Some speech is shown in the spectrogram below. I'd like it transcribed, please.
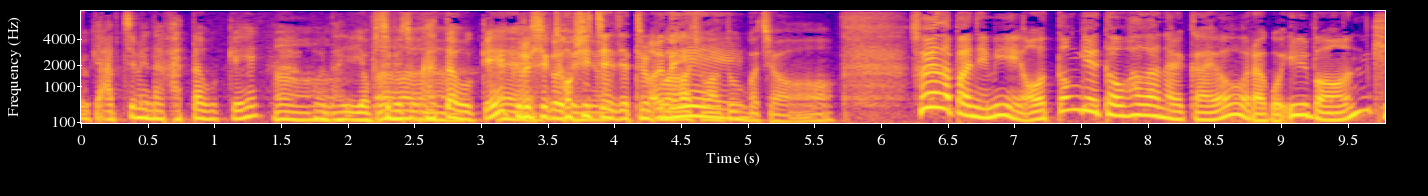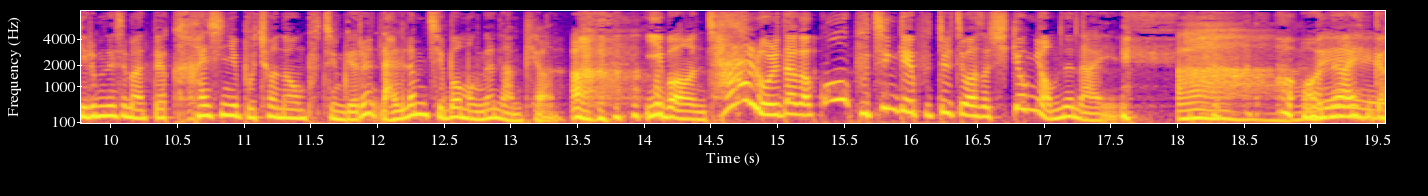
여기 앞집에 나 갔다 올게. 어. 어, 나 옆집에 좀 아, 갔다 올게. 네. 그러시거든요. 접시째 이제 들고 어, 가가지고 네. 와둔 거죠. 소연 아빠님이 어떤 게 더 화가 날까요? 라고 1번 기름내세만 빼 간신히 붙여놓은 부침개를 날름 집어먹는 남편. 2번 잘 놀다가 꼭 부침개 붙일 때 와서 식용유 없는 아이. 아, 어느 네. 아이가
